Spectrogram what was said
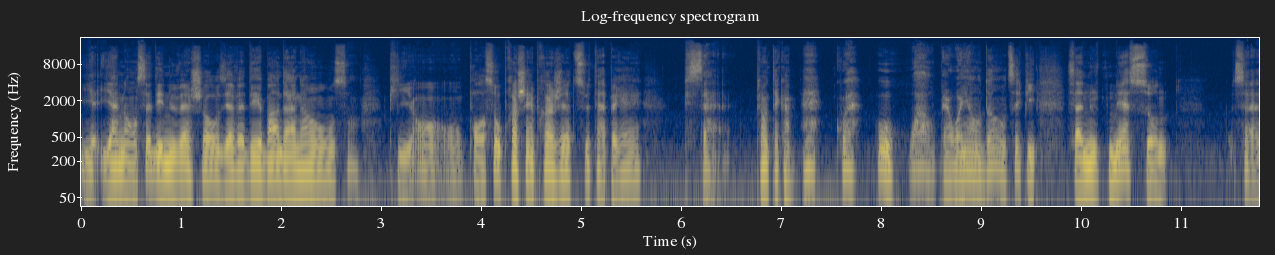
il, annonçait des nouvelles choses, il y avait des bandes annonces, puis on, passait au prochain projet tout de suite après. Puis ça. Puis on était comme, hein, quoi? Oh, wow, ben voyons donc, Puis ça nous tenait sur, ça,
